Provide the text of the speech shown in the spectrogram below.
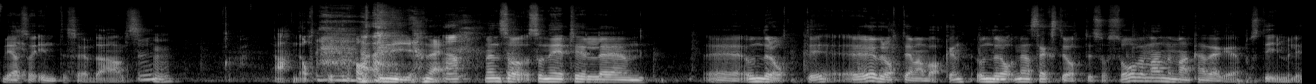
Vi är alltså inte sövda alls. Ja, 80, 89, nej. Ja. Men så, så ner till eh, eh, under 80, eller över 80 är man vaken. Under, Mellan 60 och 80 så sover man men man kan reagera på stimuli.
